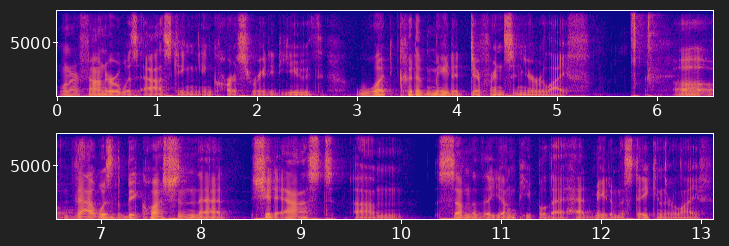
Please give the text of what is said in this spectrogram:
when our founder was asking incarcerated youth, what could have made a difference in your life? Oh. That was the big question that she had asked um, some of the young people that had made a mistake in their life,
